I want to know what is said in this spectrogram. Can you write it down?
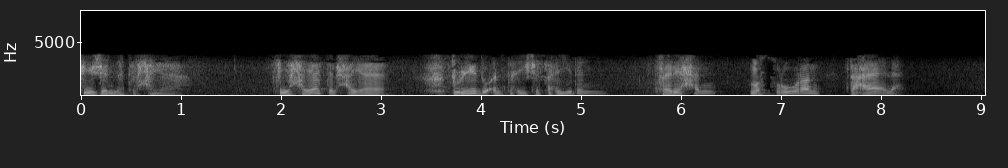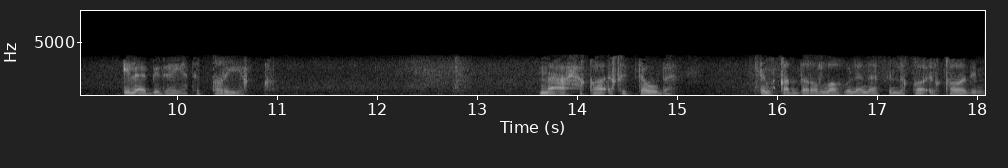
في جنة الحياة. في حياة الحياة تريد أن تعيش سعيدا فرحا مسرورا تعالى إلى بداية الطريق. مع حقائق التوبة إن قدر الله لنا في اللقاء القادم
